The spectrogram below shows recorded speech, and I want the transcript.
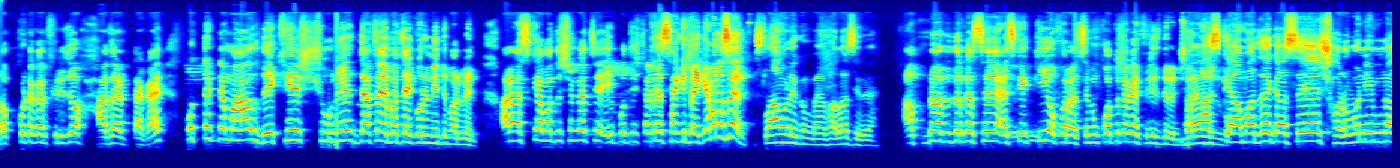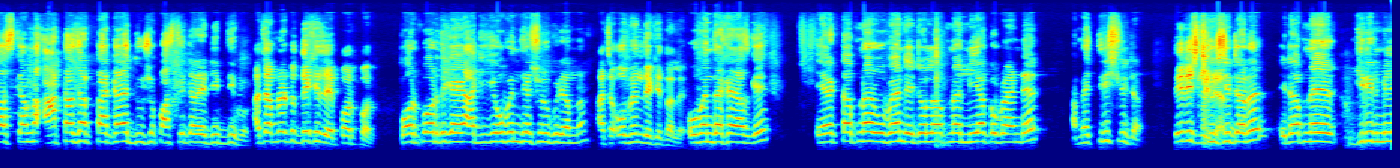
লক্ষ টাকার ফ্রিজও হাজার টাকায়। প্রত্যেকটা মাল দেখে শুনে যাচাই বাছাই করে নিতে পারবেন। আর আজকে আমাদের সঙ্গে আছে এই প্রতিষ্ঠানের সাকিব ভাই। কেমন আছেন? আসসালামু আলাইকুম ভাই, ভালো আছি ভাই। আপনাদের কাছে আজকে কি অফার আছে এবং কত টাকায় ফ্রিজ দেবেন? ভাই আজকে আমাদের কাছে সর্বনিম্ন আজকে আমরা আট হাজার টাকায় দুশো পাঁচ লিটারের ডিপ দিব। আচ্ছা আমরা একটু দেখে যাই পরপর। পরপর দিকে আগে কি ওভেন দিয়ে শুরু করি আমরা? আচ্ছা ওভেন দেখি তাহলে। ওভেন দেখায় আজকে। একটা আপনার ওভেন এটা হলো আপনার মিয়াকো ব্র্যান্ডের আপনার ত্রিশ লিটার। তিরিশ ত্রিশ লিটার। লিটারের এটা আপনার গ্রিল মিল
